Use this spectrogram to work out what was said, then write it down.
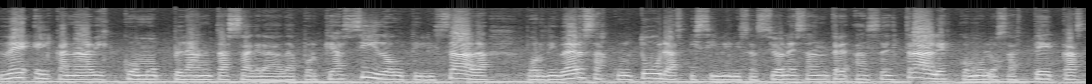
del el cannabis como planta sagrada, porque ha sido utilizada por diversas culturas y civilizaciones ancestrales como los aztecas,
